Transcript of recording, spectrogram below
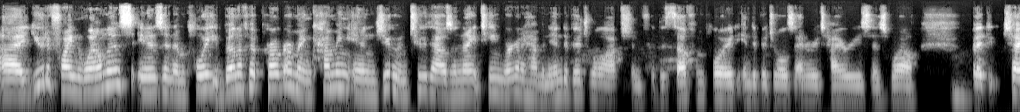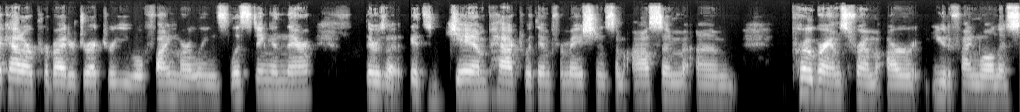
Uh, You Define Wellness is an employee benefit program, and coming in June 2019, we're going to have an individual option for the self employed individuals and retirees as well. But check out our provider directory. You will find Marlene's listing in there. There's a it's jam packed with information, some awesome um, programs from our You Define Wellness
